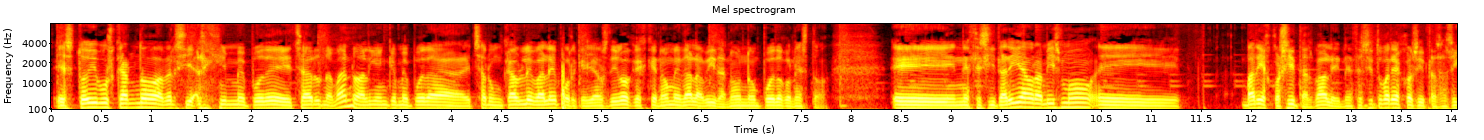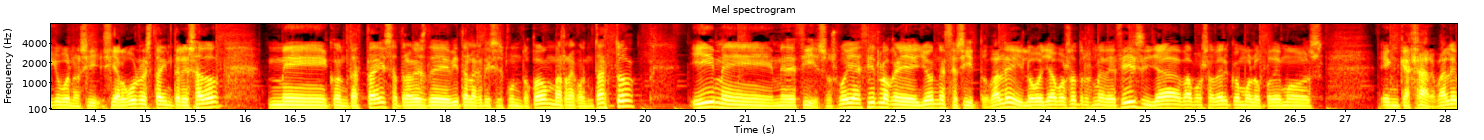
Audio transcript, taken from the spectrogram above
estoy buscando a ver si alguien me puede echar una mano, alguien que me pueda echar un cable, ¿vale? Porque ya os digo que es que no me da la vida, no, no puedo con esto. Eh, necesitaría ahora mismo eh, varias cositas, ¿vale? Necesito varias cositas, así que bueno, si, si alguno está interesado, me contactáis a través de vitalacrisis.com barra contacto y me, me, decís, os voy a decir lo que yo necesito, ¿vale? Y luego ya vosotros me decís y ya vamos a ver cómo lo podemos encajar, ¿vale?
